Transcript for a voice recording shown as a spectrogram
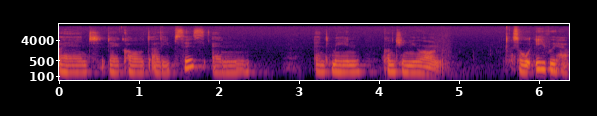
and they're called ellipses and and mean continue on. So if we have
